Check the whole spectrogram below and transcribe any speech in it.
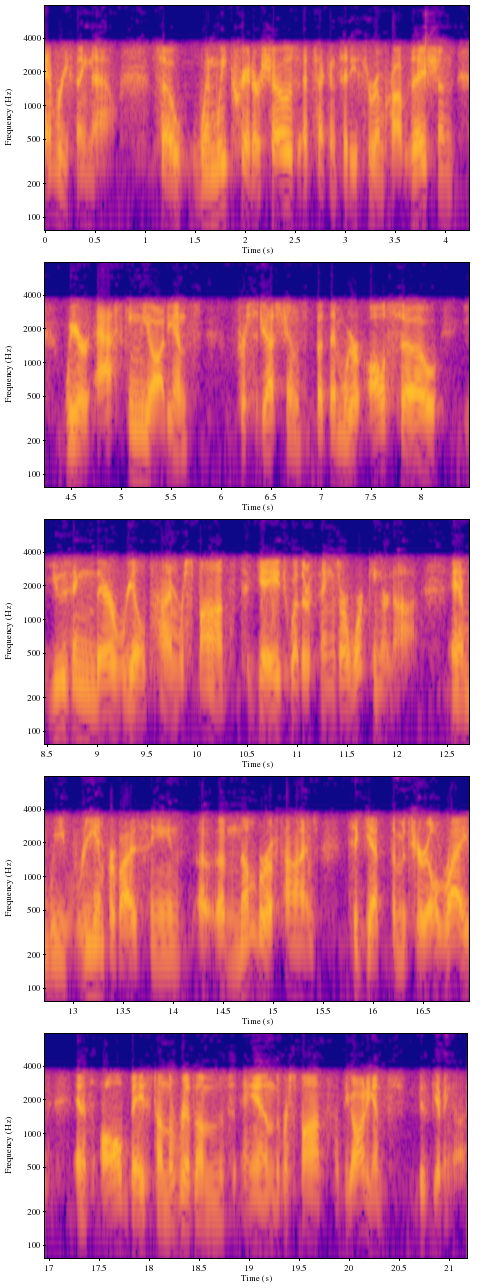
everything now. So, when we create our shows at Second City through improvisation, we are asking the audience for suggestions, but then we're also using their real time response to gauge whether things are working or not. And we re improvise scenes a, a number of times to get the material right, and it's all based on the rhythms and the response that the audience is giving us.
